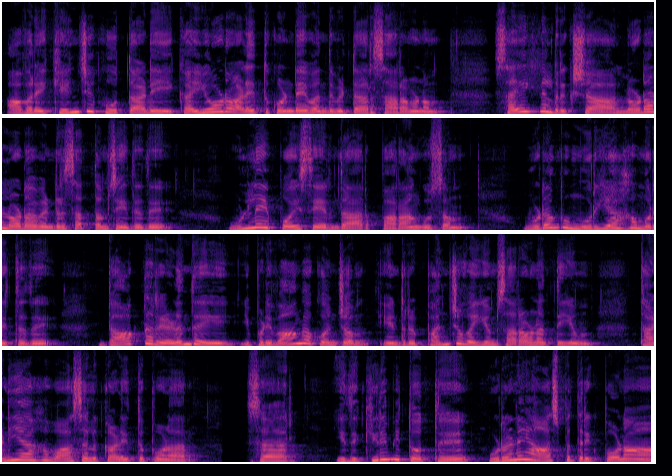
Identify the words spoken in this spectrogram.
அவரை கெஞ்சி கூத்தாடி கையோடு அழைத்து கொண்டே வந்துவிட்டார் சரவணம். சைக்கிள் ரிக்ஷா லொட லொடவென்று சத்தம் செய்தது. உள்ளே போய் சேர்ந்தார் பராங்குசம். உடம்பு முறியாக முறித்தது. டாக்டர் எழுந்து இப்படி வாங்க கொஞ்சம் என்று பஞ்சுவையும் சரவணத்தையும் தனியாக வாசலுக்கு அழைத்து போனார். சார் இது கிருமி தொத்து உடனே ஆஸ்பத்திரிக்கு போனால்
